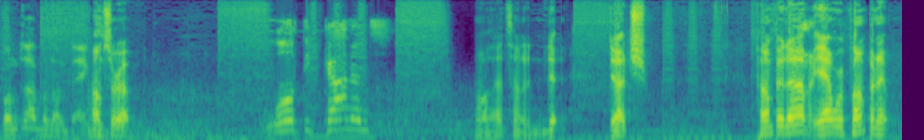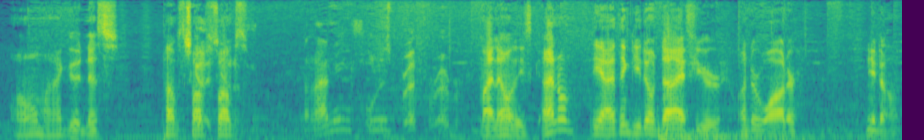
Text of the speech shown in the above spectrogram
Pumps are below deck. Pumps are up. Load the cannons. Oh, that sounded D Dutch. Pump it up. Yeah, we're pumping it. Oh my goodness. Pumps, This pumps, pumps. Ramming Hold his breath forever. I know these. I don't. Yeah, I think you don't die if you're underwater. You don't.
